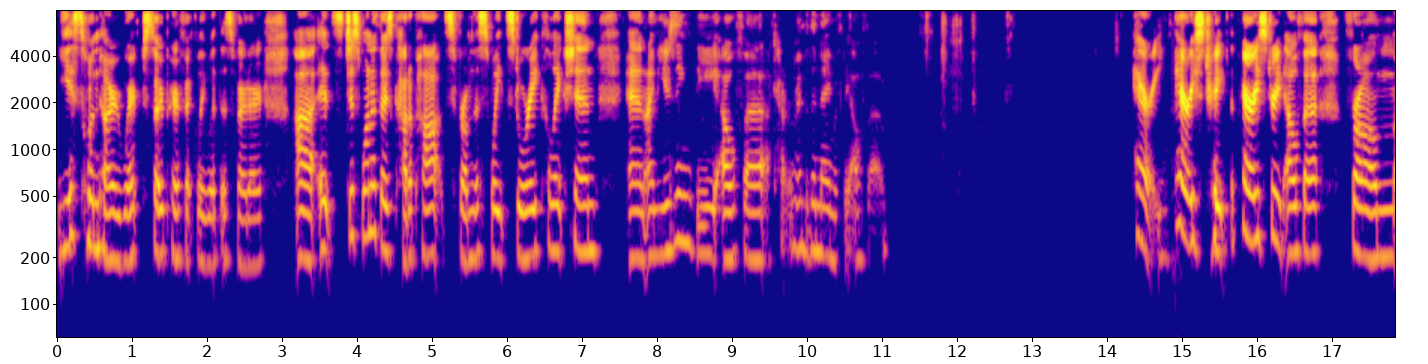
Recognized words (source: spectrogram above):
yes or no worked so perfectly with this photo. Uh, it's just one of those cut aparts from the Sweet Story collection, and I'm using the Alpha, I can't remember the name of the Alpha. Perry, Perry Street, the Perry Street Alpha from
